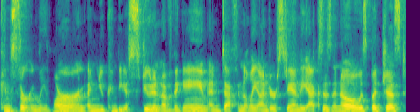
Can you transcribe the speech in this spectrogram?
can certainly learn and you can be a student of the game and definitely understand the X's and O's. But just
